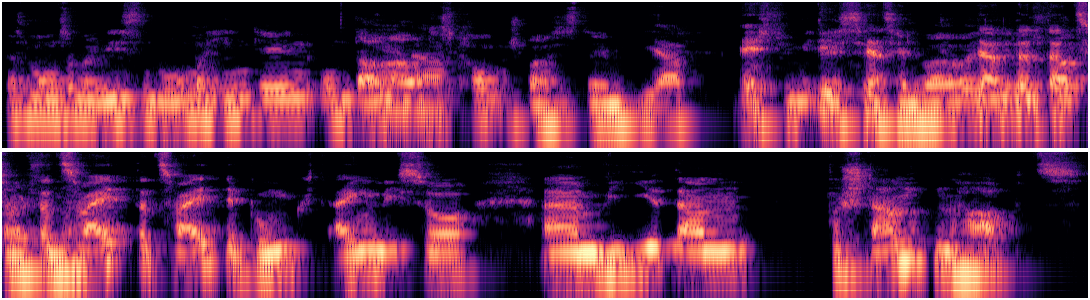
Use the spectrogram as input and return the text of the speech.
dass wir uns einmal wissen, wo wir hingehen und dann genau. auch das Krankensparsystem. Ja, was für mich äh, essentiell war. Der, der, der, der, zweite, der zweite Punkt, eigentlich so, ähm, wie ihr dann verstanden habt,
